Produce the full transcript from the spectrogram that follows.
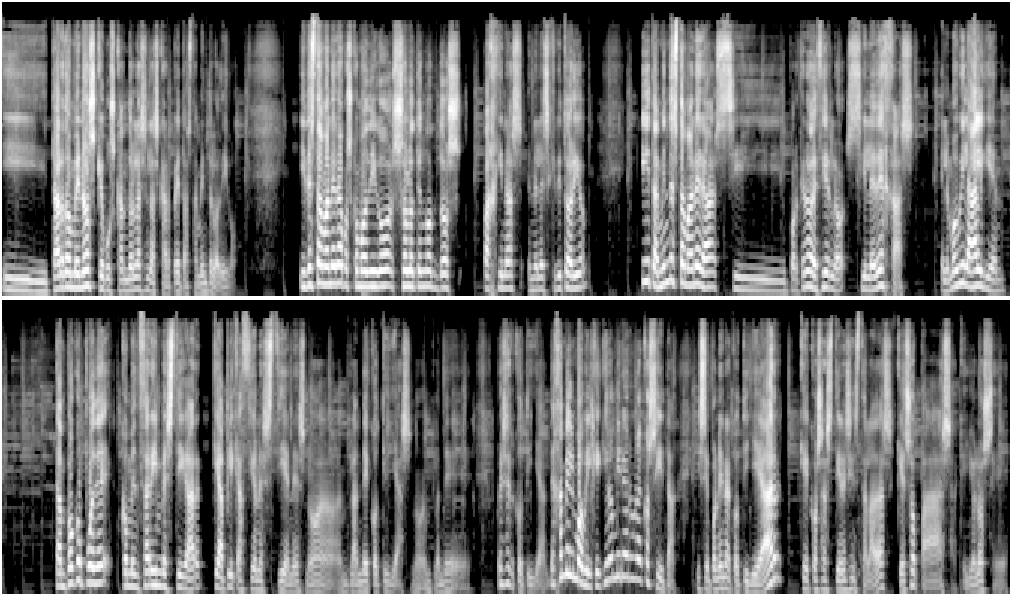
Y tardo menos que buscándolas en las carpetas, también te lo digo. Y de esta manera, pues como digo, solo tengo dos páginas en el escritorio. Y también de esta manera, si, ¿por qué no decirlo? Si le dejas el móvil a alguien tampoco puede comenzar a investigar qué aplicaciones tienes, ¿no? En plan de cotillas, ¿no? En plan de... Puede ser cotilla. Déjame el móvil, que quiero mirar una cosita. Y se ponen a cotillear qué cosas tienes instaladas, que eso pasa, que yo lo sé.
